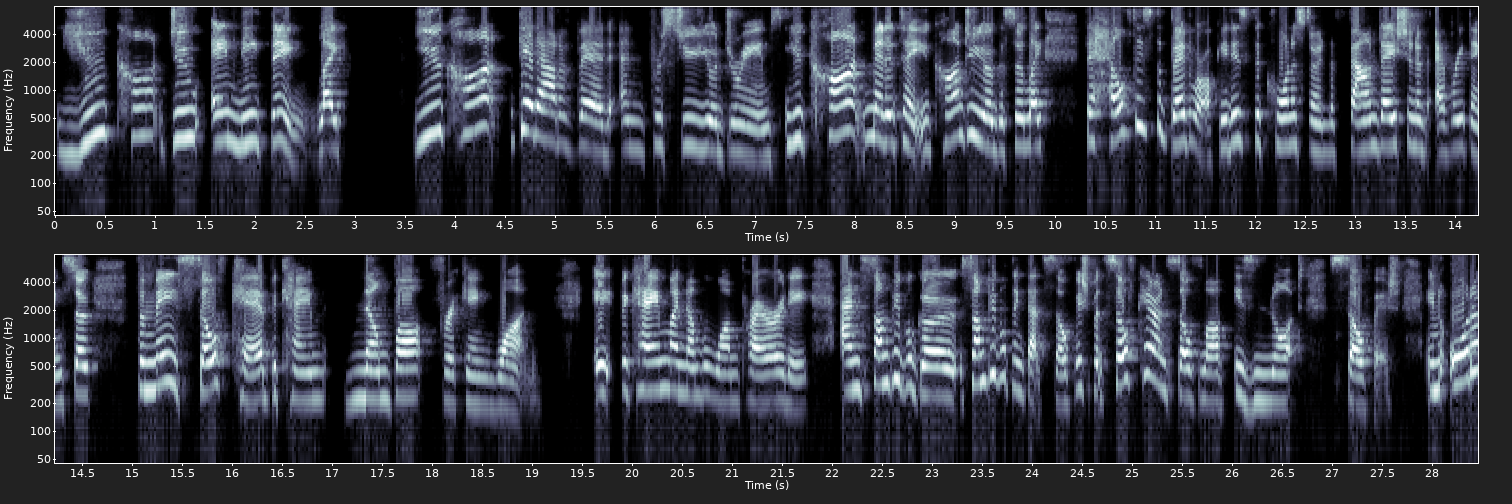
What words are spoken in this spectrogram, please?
you can't do anything. Like, you can't get out of bed and pursue your dreams. You can't meditate. You can't do yoga. So, like, the health is the bedrock, it is the cornerstone, the foundation of everything. So, for me, self care became number freaking one it became my number one priority. And some people go, some people think that's selfish, but self care and self love is not selfish. In order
